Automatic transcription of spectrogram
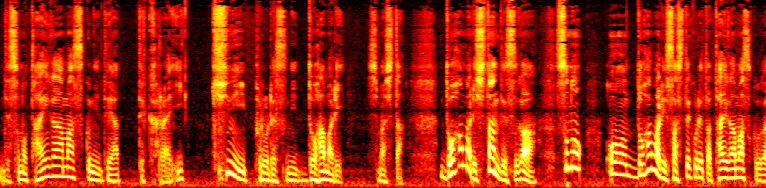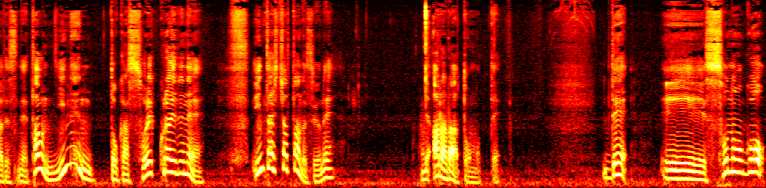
でそのタイガーマスクに出会ってから一気にプロレスにドハマりしました。ドハマりしたんですがそのドハマりさせてくれたタイガーマスクがですね多分2年とかそれくらいでね引退しちゃったんですよね。であららと思って。で、えー、その後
